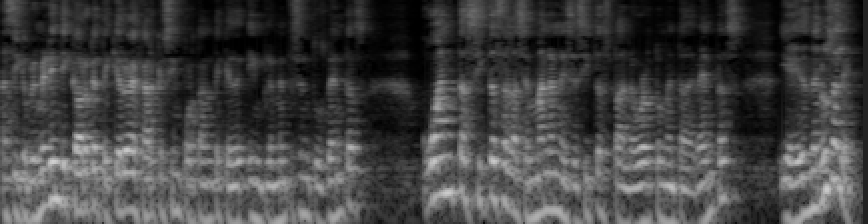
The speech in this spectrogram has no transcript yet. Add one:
Así que primer indicador que te quiero dejar que es importante que implementes en tus ventas, cuántas citas a la semana necesitas para lograr tu meta de ventas y ahí desmenúzale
